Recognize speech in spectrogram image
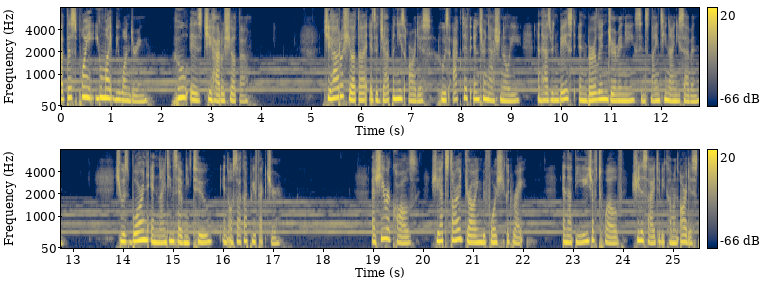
At this point, you might be wondering who is Chiharu Shiota? Chiharu Shiota is a Japanese artist who is active internationally and has been based in Berlin, Germany since 1997. She was born in 1972 in Osaka Prefecture. As she recalls, she had started drawing before she could write, and at the age of 12, she decided to become an artist.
